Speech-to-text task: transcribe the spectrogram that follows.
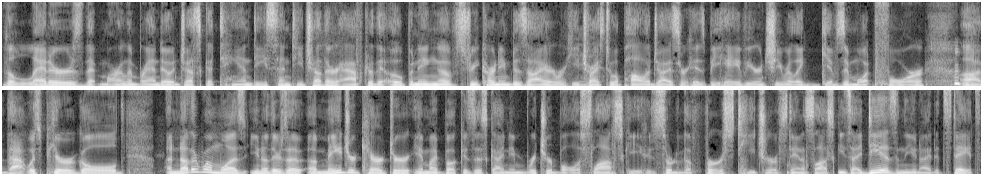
the letters that Marlon Brando and Jessica Tandy sent each other after the opening of Streetcar Named Desire, where he yeah. tries to apologize for his behavior and she really gives him what for. uh, that was pure gold. Another one was, you know, there's a, a major character in my book is this guy named Richard Boleslavsky, who's sort of the first teacher of Stanislavski's ideas in the United States.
